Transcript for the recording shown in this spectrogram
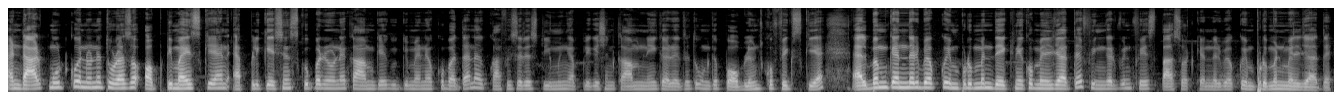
एंड डार्क मोड को इन्होंने थोड़ा सा ऑप्टिमाइज किया एंड एप्लीकेशन के ऊपर इन्होंने काम किया, क्योंकि मैंने आपको बताया ना, काफ़ी सारे स्ट्रीमिंग एप्लीकेशन काम नहीं कर रहे थे तो उनके प्रॉब्लम्स को फिक्स किया है। एल्बम के अंदर भी आपको इंप्रूवमेंट देखने को मिल जाता है फिंगरप्रिंट फेस पासवर्ड के अंदर भी आपको इंप्रूवमेंट मिल जाता है।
